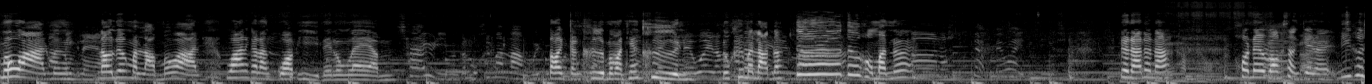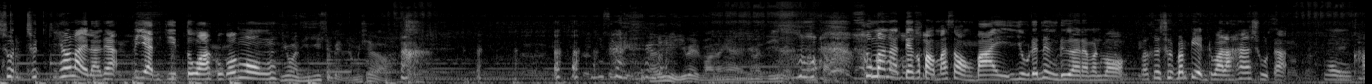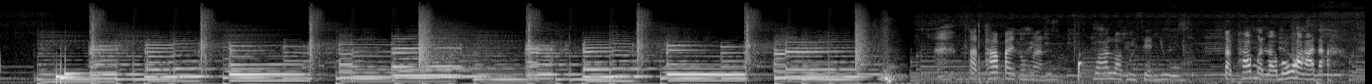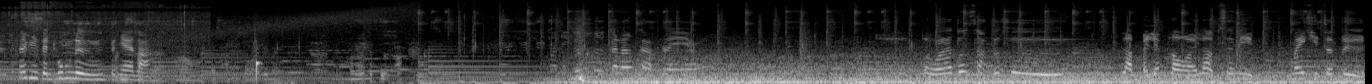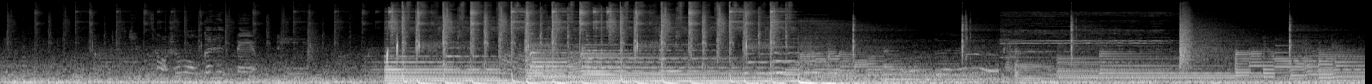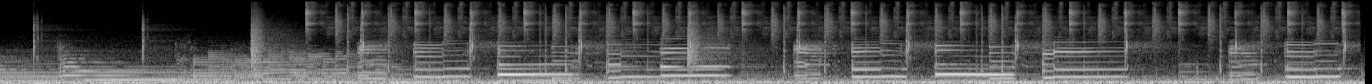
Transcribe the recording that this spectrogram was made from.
เมื่อวานมึงเล่าเรื่องมันลำเมื่อวานว่านกำลังกลัวผีในโรงแรม ใช่อยู่ดีมันก็ลุกขึ้นมาลำเว้ยตอนกลางคืนประมาณเที่ยงคืนลุกขึ้นมารับนะตื้อตื้อของมันด้วย เออแล้วแบบไม่ไหวจริงๆค่ะ เดี๋ยวนะเดี๋ยวนะได้ทำด้วยเหรอ คนในบล็อกสังเกตไหมนี่คือชุดชุดที่เท่าไหร่แล้วเนี่ย เปลี่ยนกี่ตัวกูก็งง นี่วันที่ 21แล้วไม่ใช่เหรอแล้วอยู่21วันแล้วไง นี่วันที่21วันกลับคือมันอะเตรียมกระเป๋ามาสองใบ อยู่ได้หนึ่งเดือนอะมันบอกแล้วคือชุดมันเปลี่ยนตัวละห้าชุดอะงงครับตัดภาพไปตรงนั้นว่ารอพรีเซนต์อยู่ ตัดภาพเหมือนเราเมื่อวานอะ ได้พีเซนทุ่มหนึ่งเป็นไงล่ะวัอนนี้ก็คือกำลังกลับแล้ว แต่ว่าต้นสักก็คือ หลับไปเรียบร้อย หลับสนิท ไม่คิดจะตื่น สองชั่วโมงก็ถึงแล้ว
